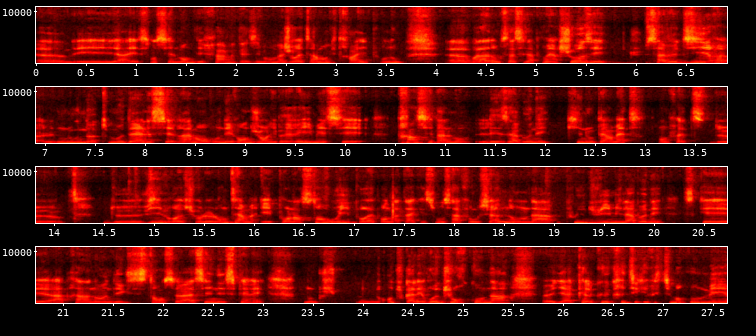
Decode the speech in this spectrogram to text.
et il y a essentiellement des femmes, quasiment majoritairement, qui travaillent pour nous. voilà, donc ça c'est la première chose. Et ça veut dire, nous, notre modèle, c'est vraiment, on est vendu en librairie, mais c'est principalement les abonnés qui nous permettent en fait de, vivre sur le long terme. Et pour l'instant, oui, pour répondre à ta question, ça fonctionne. On a plus de 8000 abonnés, ce qui est après un an d'existence assez inespéré. Donc en tout cas les retours qu'on a, il y a quelques critiques effectivement qu'on met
